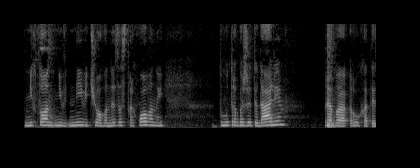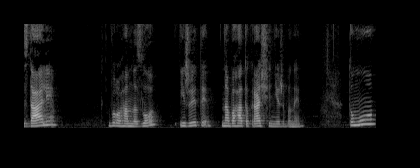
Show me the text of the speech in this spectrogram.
ніхто ні, ні від чого не застрахований, тому треба жити далі, треба рухатись далі, ворогам на зло і жити набагато краще, ніж вони. Тому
